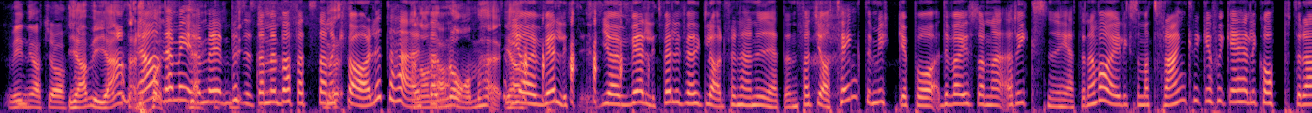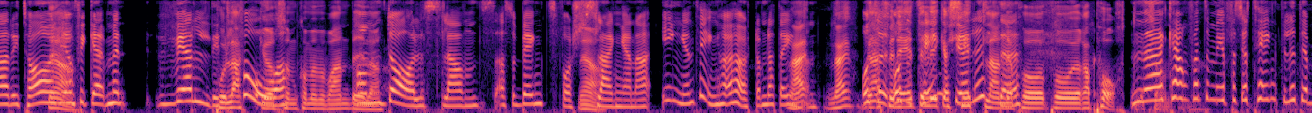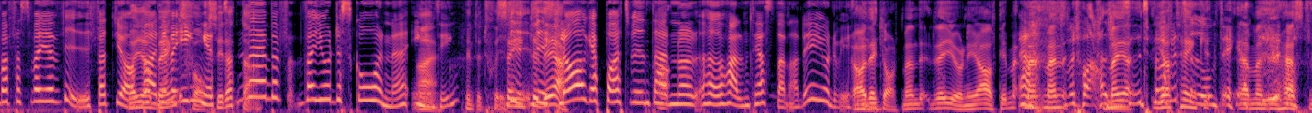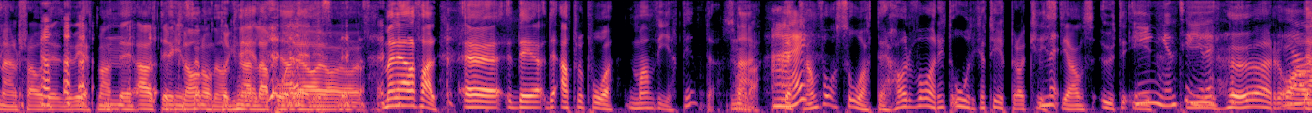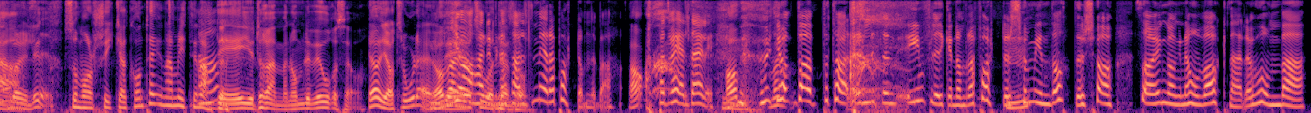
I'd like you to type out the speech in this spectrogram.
Vill ni att jag... Ja, vi gärna Ja, nej, men, men, precis, ja, men bara för att stanna kvar lite här. Han har en att, norm här. Ja. jag, är väldigt, jag är väldigt, väldigt, väldigt glad för den här nyheten. För att jag tänkte mycket på, det var ju sådana riksnyheterna var ju liksom att Frankrike skickar helikoptrar, Italien Ja. skickar, men väldigt Polacker få som kommer med brandbilar. om Dalslands, alltså Bengtsfors-slangarna. Ingenting har jag hört om detta innan. nej. Och Nej, så- för och det är inte lika jag kittlande lite- på, på Rapport. Liksom. Nej kanske inte mer, fast jag tänkte lite, jag bara, fast vad gör vi? För att jag Vad gör bara, det var inget, i detta? Nej, men vad gjorde Skåne? Ingenting. Nej, inte ett skit. Vi, inte vi klagar på att vi inte Ja. hade någon hö och halm till hästarna, det gjorde vi. Ja det är klart, men det, det gör ni ju alltid. Men, Ja, men, alltid? men jag, jag om tänker, ja, men du är hästmänniska och det, det vet man att det Mm. alltid finns det något att gnälla på. Ja, ja, ja. Men i alla fall, eh, det, det, apropå, man vet inte. Sara. Nej. Det kan vara så att det har varit olika typer av Christians ute i, i hör och Ja, allt möjligt precis. som har skickat containrar mitt i Ja. natten. Det är ju drömmen om det vore så. Ja, jag tror det. Jag, Jag väljer Jag tro hade velat ha lite mer rapport om det bara, Ja. för att vara helt ärlig. Ja, men, Jag bara på tal, en liten inflikan om rapporter Mm. som min dotter sa, sa en gång när hon vaknade, hon bara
